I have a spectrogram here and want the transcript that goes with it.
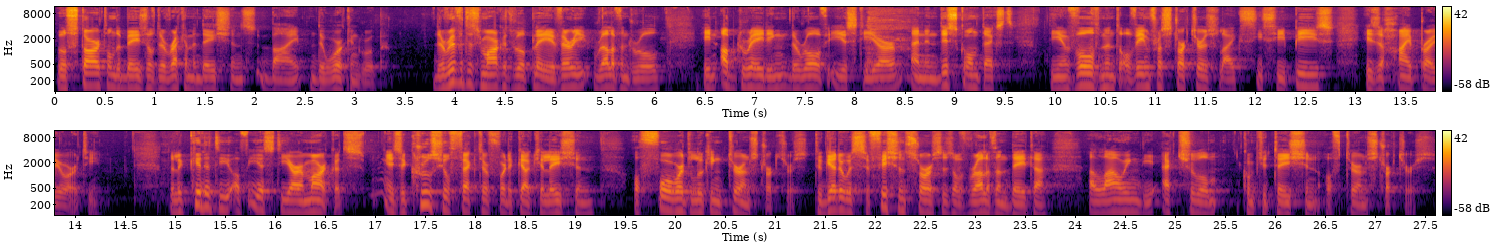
will start on the basis of the recommendations by the working group. Derivatives markets will play a very relevant role in upgrading the role of ESTR, and in this context, the involvement of infrastructures like CCPs is a high priority. The liquidity of ESTR markets is a crucial factor for the calculation of forward-looking term structures, together with sufficient sources of relevant data allowing the actual computation of term structures.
